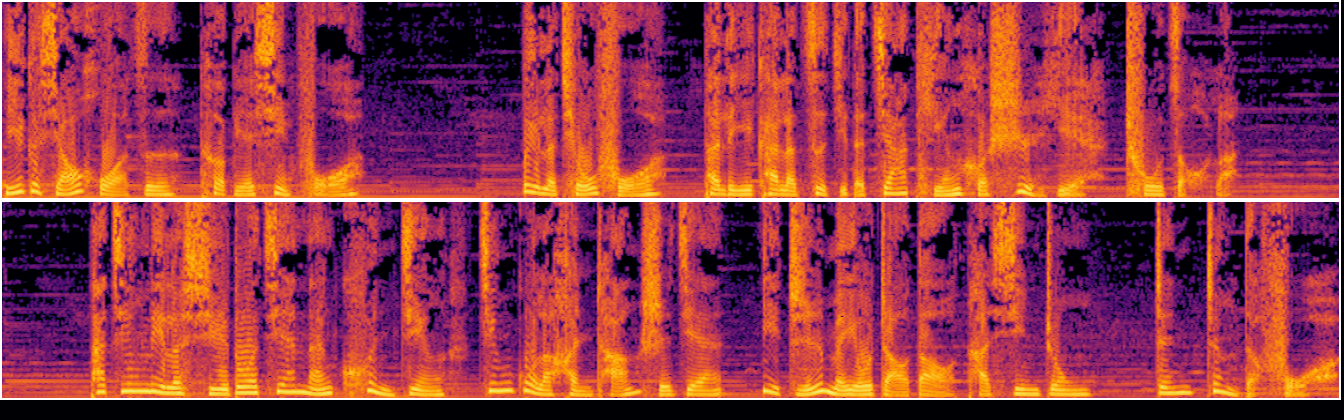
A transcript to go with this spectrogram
一个小伙子特别信佛，为了求佛，他离开了自己的家庭和事业，出走了。他经历了许多艰难困境，经过了很长时间，一直没有找到他心中真正的佛。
